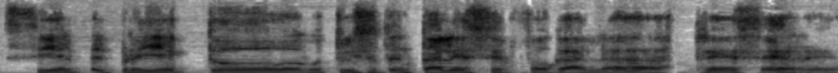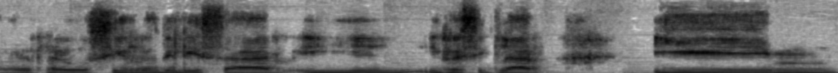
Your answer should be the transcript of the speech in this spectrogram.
Sí, el, proyecto Construir Sustentables se enfoca en las tres R, reducir, reutilizar y reciclar. Y mm,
